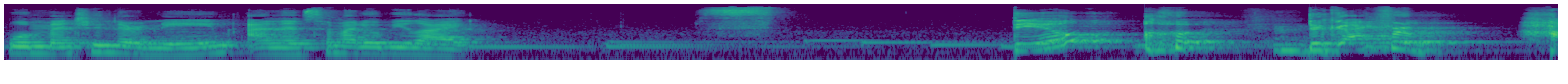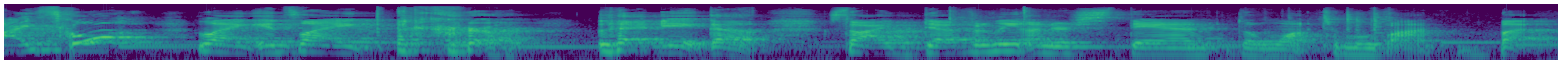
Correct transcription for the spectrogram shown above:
will mention their name and then somebody will be like, still? the guy from high school? Like, it's like, girl, let it go. So I definitely understand the want to move on. But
